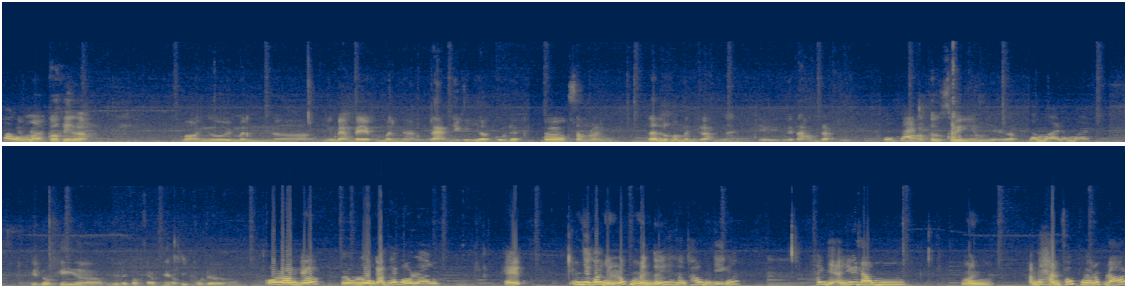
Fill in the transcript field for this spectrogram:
thôi cũng Đúng rồi. được có khi là mọi người mình ờ, những bạn bè của mình á, làm những cái giờ cố định ừ, xong rồi đến lúc mà mình rảnh á, thì người ta không rảnh. Chính xác. Không thường xuyên giống vậy lắm. Đúng rồi đúng rồi. Thì đôi khi uh, như có cảm thấy là bị cô đơn không? Cô đơn chứ luôn luôn cảm thấy cô đơn. Thiệt giống như có những lúc mình đứng trên sân khấu mình diễn á khán giả dưới đông mình cảm thấy hạnh phúc ngay lúc đó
